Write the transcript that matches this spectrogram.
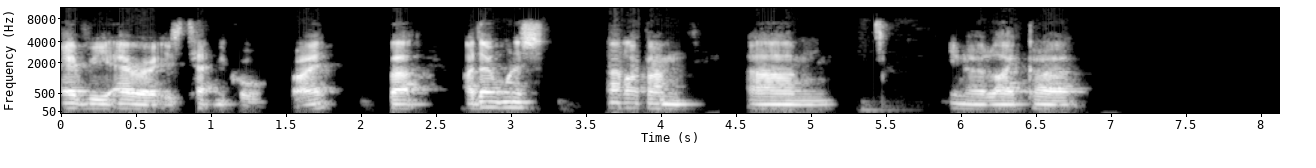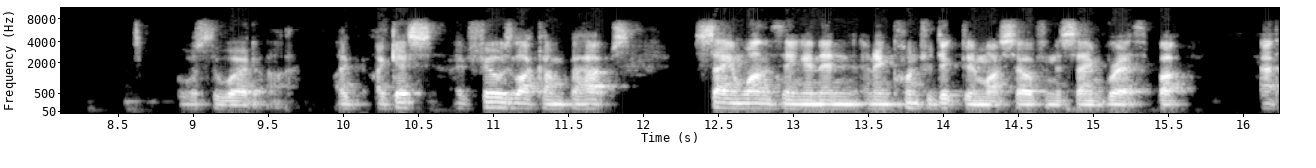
every error is technical, right? But I don't want to sound like I'm, um, you know, like uh, what's the word? I, I guess it feels like I'm perhaps saying one thing and then and then contradicting myself in the same breath. But uh,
